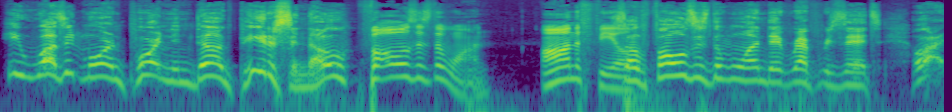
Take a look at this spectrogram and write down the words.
He wasn't more important than Doug Pederson, though. Foles is the one on the field. So Foles is the one that represents. Or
